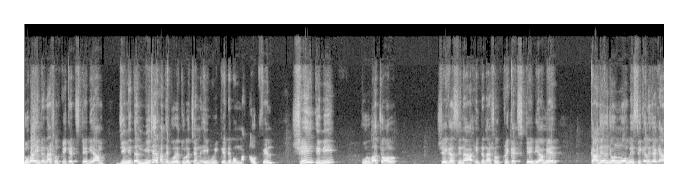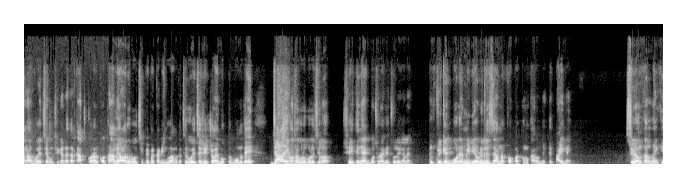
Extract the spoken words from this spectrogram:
Dubai International Cricket Stadium যিনি তার নিজের হাতে গড়ে তুলেছেন এই উইকেট এবং আউটফিল্ড সেই তিনি পূর্বাচল শেখ হাসিনা ইন্টারন্যাশনাল ক্রিকেট স্টেডিয়ামের কাজের জন্য বেসিক্যালি যাকে আনা হয়েছে এবং সেখানটায় তার কাজ করার কথা আমি আবারও বলছি পেপার কাটিংগুলো আমার কাছে রয়েছে, সেই সময় বক্তব্য অনুযায়ী যারা এই কথাগুলো বলেছিল সেই তিনি এক বছর আগে চলে গেলেন। ক্রিকেট বোর্ডের মিডিয়া রিলিজে আমরা প্রপার কোনো কারণ দেখতে পাই নাই। শ্রীলঙ্কার নয় কি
